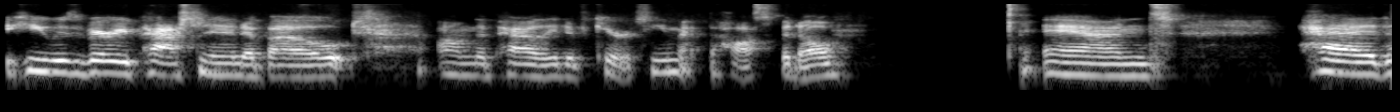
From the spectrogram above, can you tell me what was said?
he was very passionate about um, the palliative care team at the hospital and had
